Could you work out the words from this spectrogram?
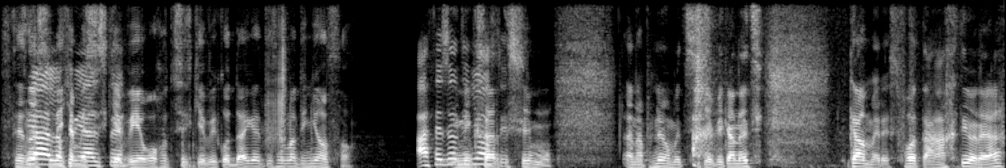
Θες Τι να άλλο συνέχεια με χρειάζεται; συσκευή. Εγώ έχω τη συσκευή κοντά γιατί θέλω να τη νιώθω. Α, θες να είναι τη νιώθει. εξάρτησή μου. Αναπνέω με τη συσκευή, κάνω έτσι. Κάμερες, φώτα. Αχ, τι ωραία.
